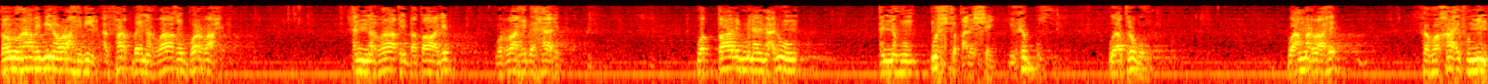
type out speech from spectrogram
قوله راغبين وراهبين الفرق بين الراغب والراهب. أن الراغب طالب والراهب هارب. والطالب من المعلوم أنه مشفق على الشيء يحبه ويطلبه. وأما الراهب فهو خائف منه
